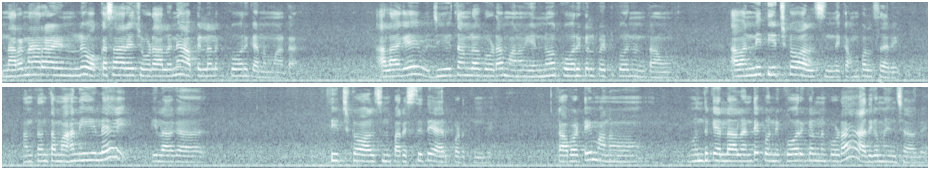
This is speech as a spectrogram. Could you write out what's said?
నరనారాయణులు ఒక్కసారే చూడాలని ఆ పిల్లలకు కోరిక అన్నమాట. అలాగే జీవితంలో కూడా మనం ఎన్నో కోరికలు పెట్టుకొని ఉంటాము. అవన్నీ తీర్చుకోవాల్సింది కంపల్సరీ. అంతంత మహనీయులే ఇలాగా తీర్చుకోవాల్సిన పరిస్థితి ఏర్పడుతుంది. కాబట్టి మనం ముందుకెళ్ళాలంటే కొన్ని కోరికలను కూడా అధిగమించాలి.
